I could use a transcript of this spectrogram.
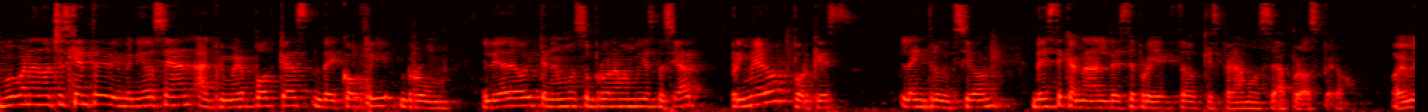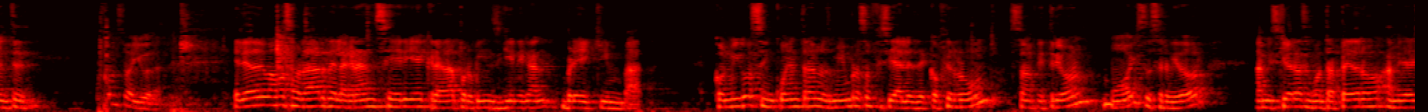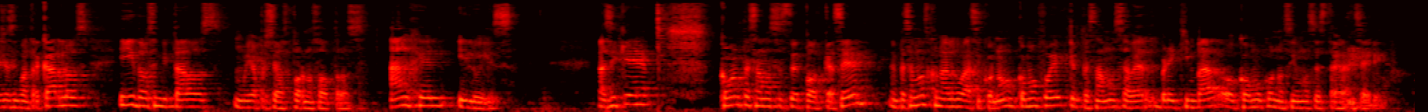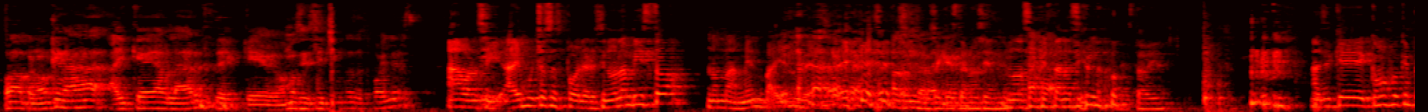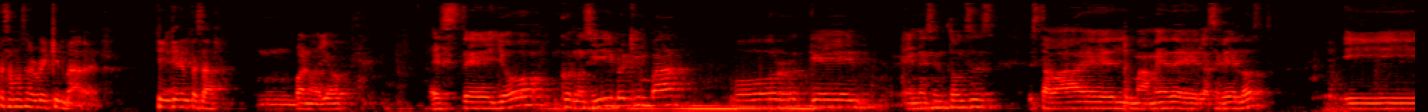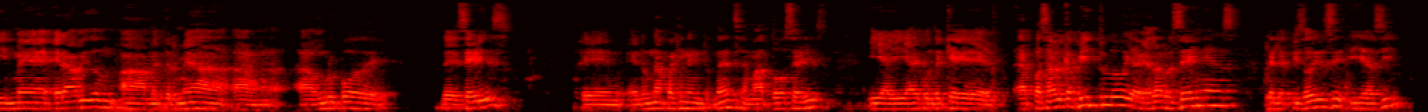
Muy buenas noches gente, bienvenidos sean al primer podcast de Coffee Room. El día de hoy tenemos un programa muy especial, primero porque es la introducción de este canal, de este proyecto que esperamos sea próspero. Obviamente con su ayuda. El día de hoy vamos a hablar de la gran serie creada por Vince Gilligan, Breaking Bad. Conmigo se encuentran los miembros oficiales de Coffee Room, su anfitrión, Moy, su servidor. A mi izquierda se encuentra Pedro, a mi derecha se encuentra Carlos y dos invitados muy apreciados por nosotros, Ángel y Luis. Así que, ¿cómo empezamos este podcast? Eh? Empecemos con algo básico, ¿no? ¿Cómo fue que empezamos a ver Breaking Bad o cómo conocimos esta gran serie? Bueno, primero que nada hay que hablar de que vamos a decir chingos de spoilers. Ah, bueno, sí, hay muchos spoilers. Si no lo han visto, no mamen, vayan No sé qué están haciendo. No sé qué están haciendo. Está bien. Así que, ¿cómo fue que empezamos a Breaking Bad? A ver, ¿quién quiere empezar? Mm, Bueno, yo. Este, yo conocí Breaking Bad porque en ese entonces estaba el mame de la serie de Lost y me era ávido a meterme a, a- un grupo de, de series en, una página de internet, se llamaba Todo Series, y ahí conté que eh, pasaba el capítulo y había las reseñas del episodio y así.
